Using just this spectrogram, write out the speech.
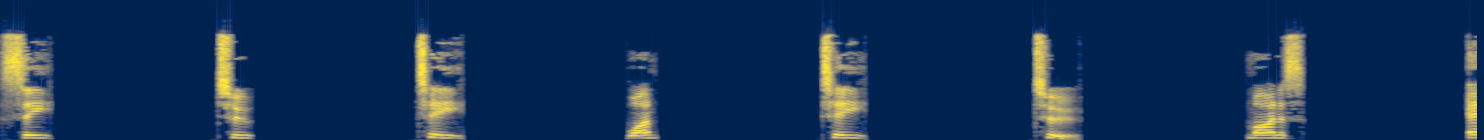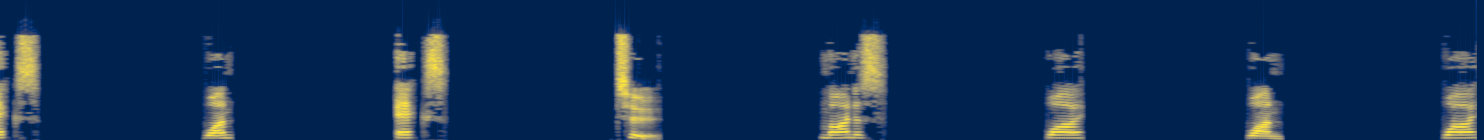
C two T one T two minus X one X two minus Y one Y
